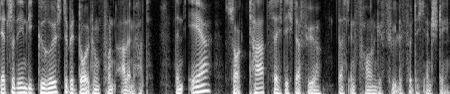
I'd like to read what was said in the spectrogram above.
der zudem die größte Bedeutung von allem hat. Denn er sorgt tatsächlich dafür, dass in Frauen Gefühle für dich entstehen.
